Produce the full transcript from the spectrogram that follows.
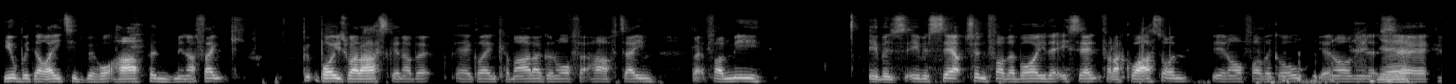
he'll be delighted with what happened. I mean, I think boys were asking about uh, Glenn Kamara going off at half time, but for me, he was he was searching for the boy that he sent for a croissant, you know, for the goal. You know, I mean, it's. Yeah. Uh,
